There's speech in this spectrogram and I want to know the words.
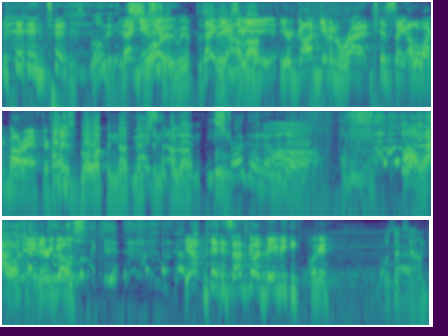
that Exploded. gives Exploded. you We have to that say gives Allah. you your God-given right to say Allahu Akbar after. Can't just blow up and not Guys, mention look Allah. him. He's Who? struggling under Oh. Oh wow, okay, there he goes. Yep, it sounds good, baby. Okay, there. What's that sound?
